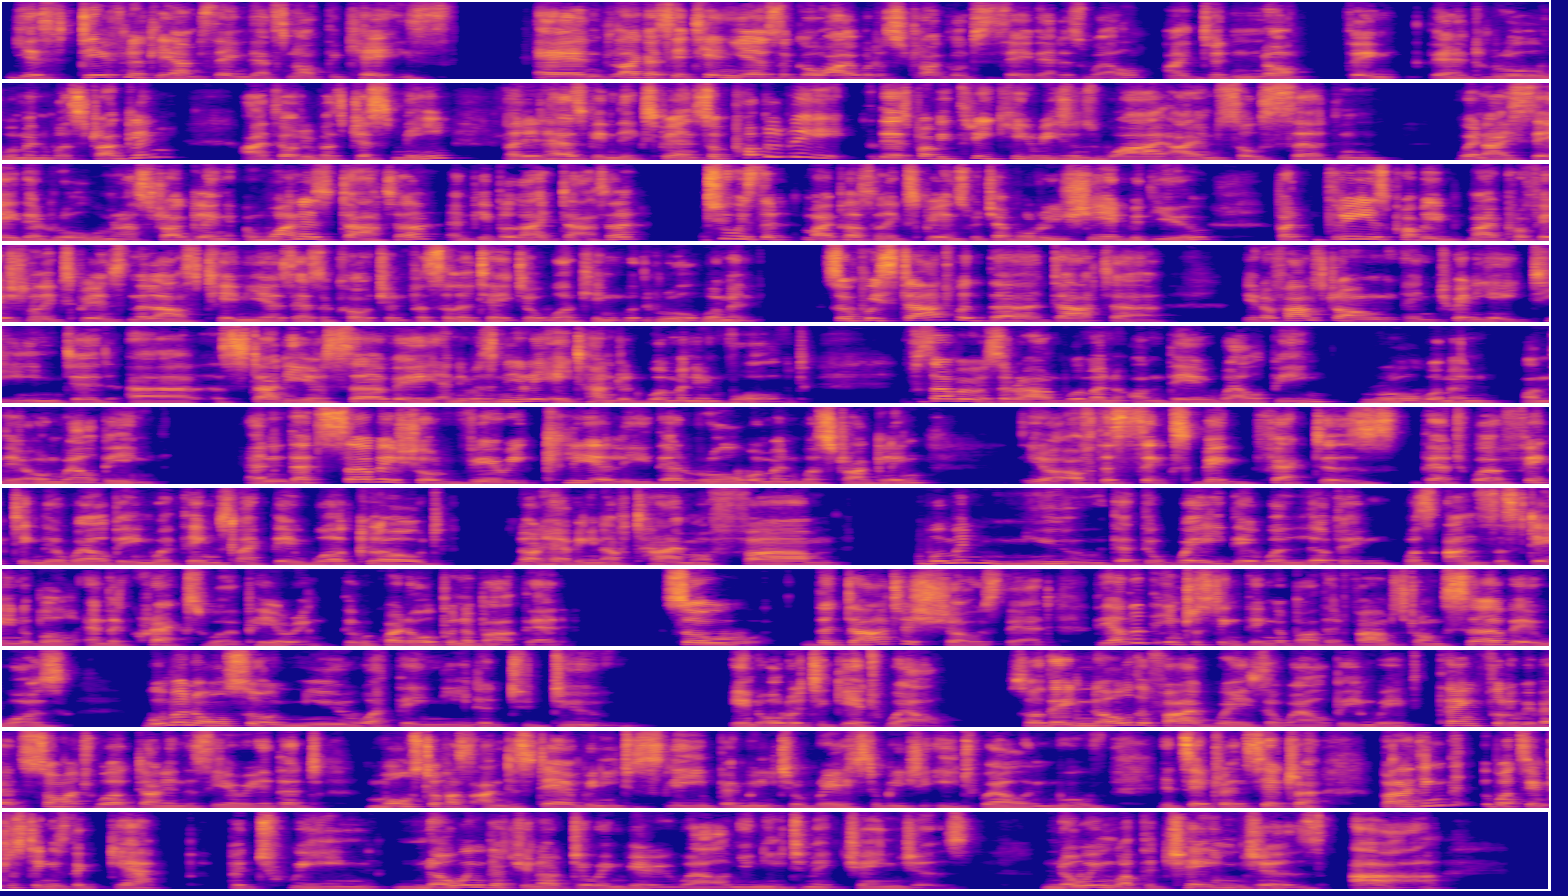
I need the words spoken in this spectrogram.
Yes, definitely. I'm saying that's not the case. And like I said, 10 years ago, I would have struggled to say that as well. I did not think that rural women were struggling. I thought it was just me, but it has been the experience. So probably there's probably three key reasons why I am so certain when I say that rural women are struggling. And one is data, and people like data. Two is that my personal experience, which I've already shared with you. But three is probably my professional experience in the last 10 years as a coach and facilitator working with rural women. So if we start with the data, you know, FarmStrong in 2018 did a study, a survey, and it was nearly 800 women involved. The survey was around women on their well-being, rural women on their own well-being. And that survey showed very clearly that rural women were struggling. You know, of the six big factors that were affecting their well-being were things like their workload, not having enough time off farm. Women knew that the way they were living was unsustainable and the cracks were appearing. They were quite open about that. So the data shows that. The other interesting thing about that FarmStrong survey was women also knew what they needed to do in order to get well. So they know the five ways of well-being. We've thankfully we've had so much work done in this area that most of us understand we need to sleep and we need to rest and we need to eat well and move, etc., etc. But I think what's interesting is the gap between knowing that you're not doing very well and you need to make changes, knowing what the changes are,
